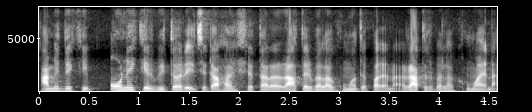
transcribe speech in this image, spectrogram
আমি দেখি অনেকের ভিতরেই যেটা হয়, সে তারা রাতের বেলা ঘুমাতে পারে না, রাতের বেলা ঘুমায় না।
